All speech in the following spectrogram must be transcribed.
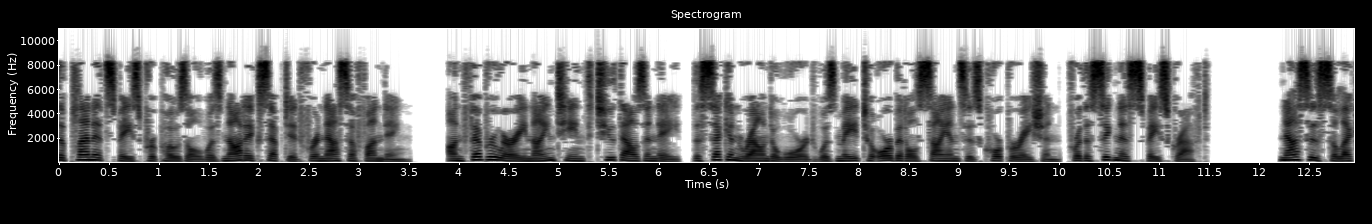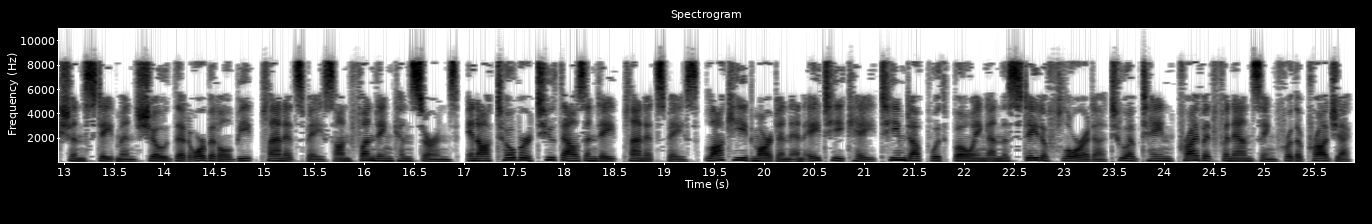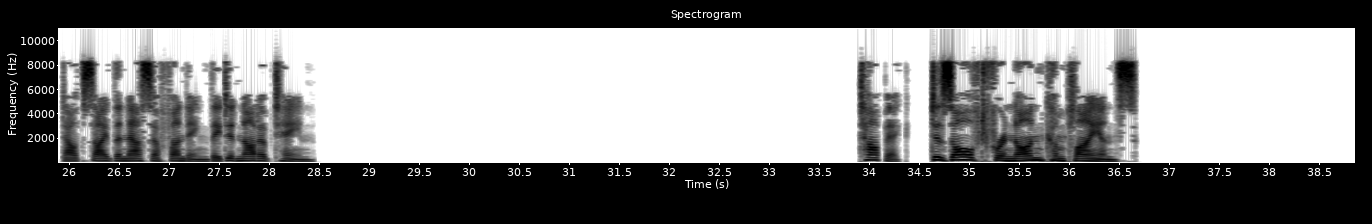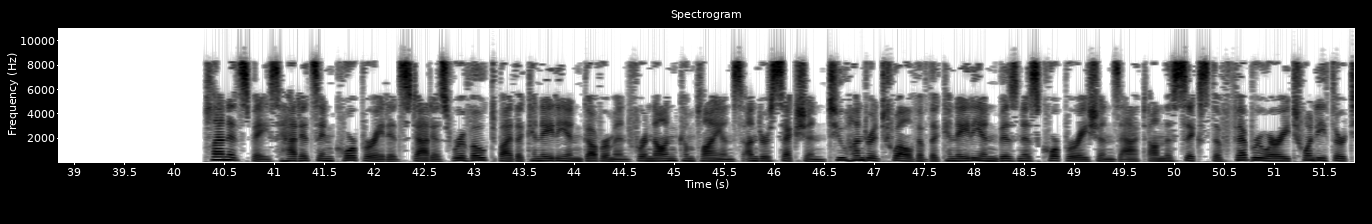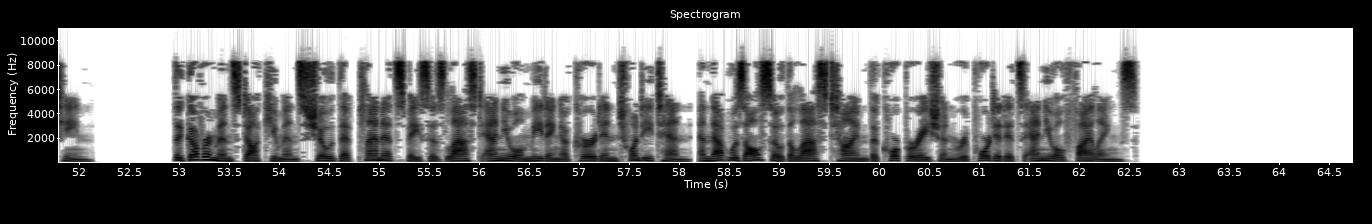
The PlanetSpace proposal was not accepted for NASA funding. On February 19, 2008, the second round award was made to Orbital Sciences Corporation, for the Cygnus spacecraft. NASA's selection statement showed that Orbital beat PlanetSpace on funding concerns. In October 2008, PlanetSpace, Lockheed Martin, and ATK teamed up with Boeing and the state of Florida to obtain private financing for the project outside the NASA funding they did not obtain. Dissolved for non-compliance. PlanetSpace had its incorporated status revoked by the Canadian government for non-compliance under Section 212 of the Canadian Business Corporations Act on 6 February 2013. The government's documents showed that PlanetSpace's last annual meeting occurred in 2010, and that was also the last time the corporation reported its annual filings.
